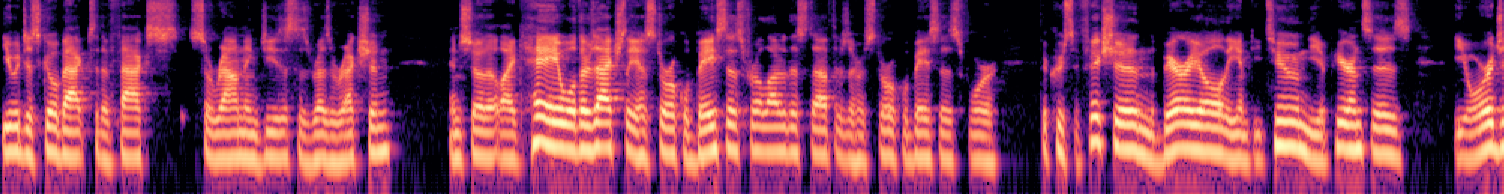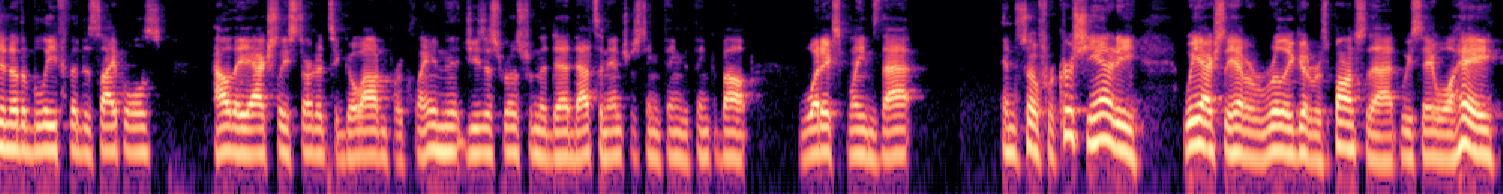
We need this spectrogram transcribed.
you would just go back to the facts surrounding Jesus's resurrection and show that like, hey, well, there's actually a historical basis for a lot of this stuff. There's a historical basis for the crucifixion, the burial, the empty tomb, the appearances, the origin of the belief of the disciples, how they actually started to go out and proclaim that Jesus rose from the dead. That's an interesting thing to think about. What explains that? And so for Christianity, we actually have a really good response to that. We say, well, hey,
